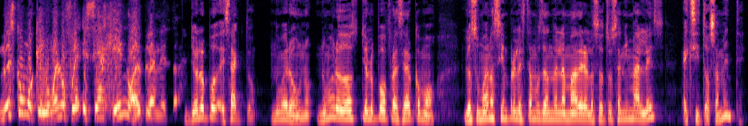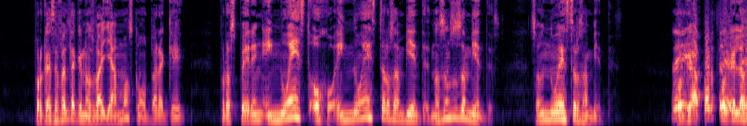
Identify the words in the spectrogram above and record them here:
no es como que el humano fue ese ajeno al planeta. Yo lo puedo, exacto, número uno. Número dos, yo lo puedo frasear como los humanos siempre le estamos dando en la madre a los otros animales exitosamente. Porque hace falta que nos vayamos como para que prosperen en nuestro, ojo, en nuestros ambientes. No son sus ambientes, son nuestros ambientes. Porque, aparte, porque los,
